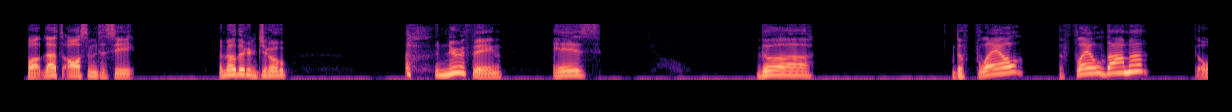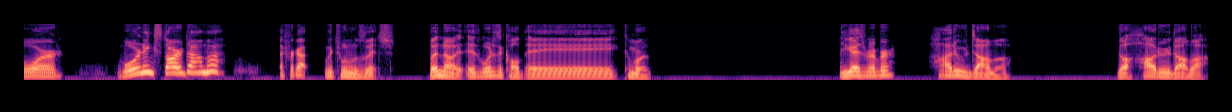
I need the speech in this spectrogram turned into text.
But that's awesome to see. Another dope new thing is the the flail, the flail dama, or morning star Dama? I forgot which one was which. But no, it, what is it called? A come on. You guys remember? Haru Dama. The Haru Dama.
